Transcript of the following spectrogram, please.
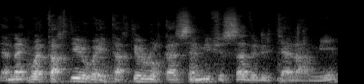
Demek ve takdiru ve takdirul kasemi fi sadril kelami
